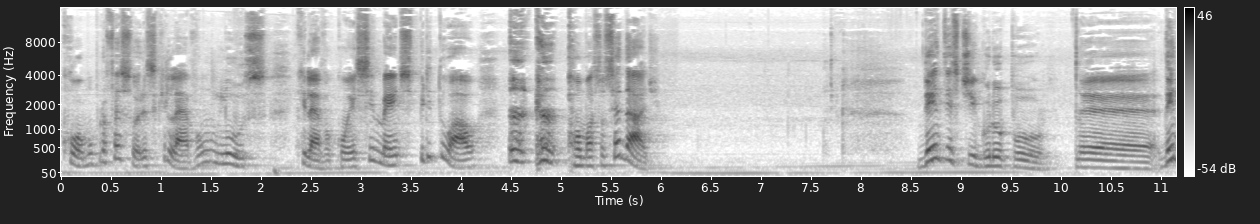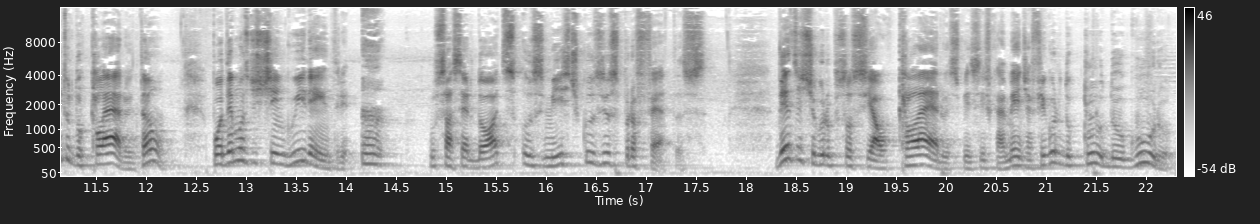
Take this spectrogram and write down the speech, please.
como professores que levam luz, que levam conhecimento espiritual como a sociedade. Dentro deste grupo, é, dentro do clero, então, podemos distinguir entre os sacerdotes, os místicos e os profetas. Dentro deste grupo social, clero especificamente, a figura do, do guru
